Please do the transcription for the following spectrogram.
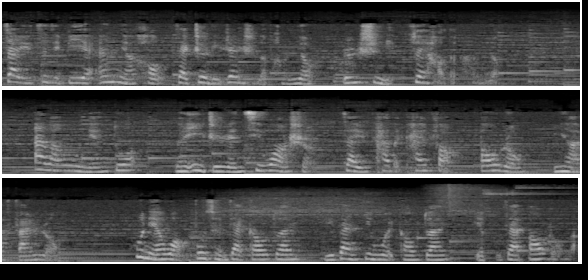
在于自己毕业 N 年后在这里认识的朋友，仍是你最好的朋友。爱玩五年多，能一直人气旺盛，在于它的开放、包容，因而繁荣。互联网不存在高端，一旦定位高端，也不再包容了。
